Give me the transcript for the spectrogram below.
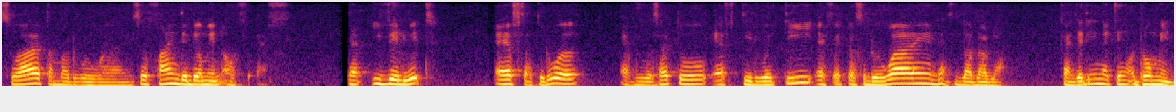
xy tambah 2y so find the domain of f. Dan evaluate f12 f21 ft2t f kuasa 2y dan bla bla bla. Kan jadi nak tengok domain.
